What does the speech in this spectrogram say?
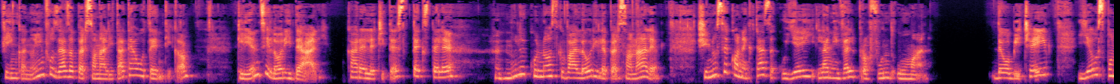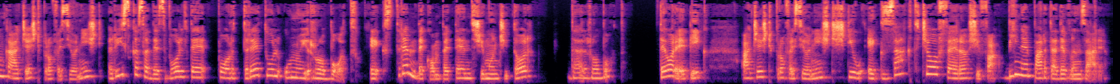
Fiindcă nu infuzează personalitatea autentică, clienții lor ideali, care le citesc textele, nu le cunosc valorile personale și nu se conectează cu ei la nivel profund uman. De obicei, eu spun că acești profesioniști riscă să dezvolte portretul unui robot, extrem de competent și muncitor, dar robot. Teoretic, acești profesioniști știu exact ce oferă și fac bine partea de vânzare.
